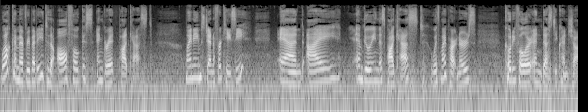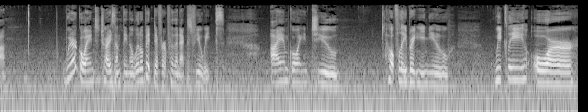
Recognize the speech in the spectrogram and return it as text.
Welcome, everybody, to the All Focus and Grit podcast. My name's Jennifer Casey, and I am doing this podcast with my partners, Cody Fuller and Dusty Crenshaw. We're going to try something a little bit different for the next few weeks. I am going to hopefully bringing you weekly or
